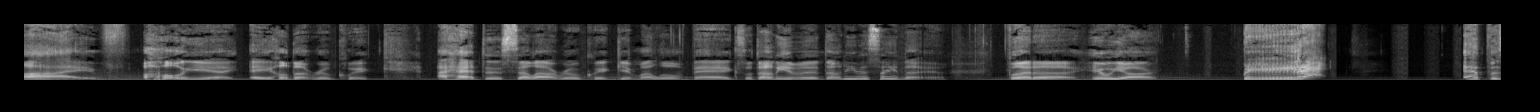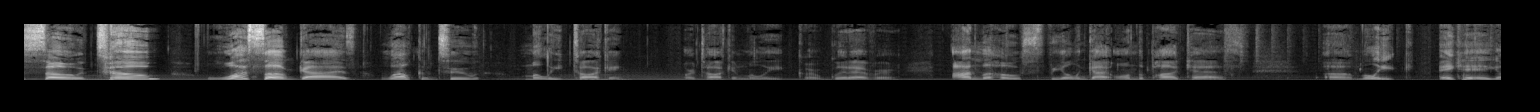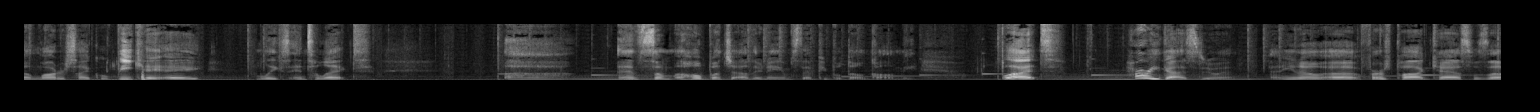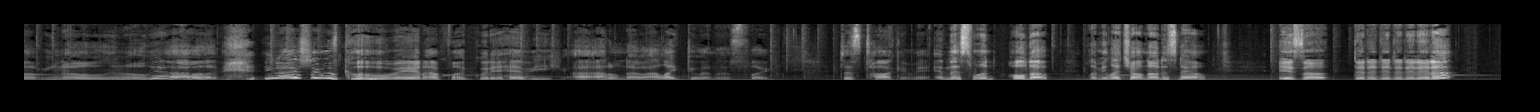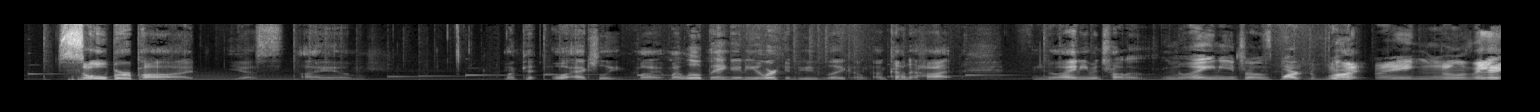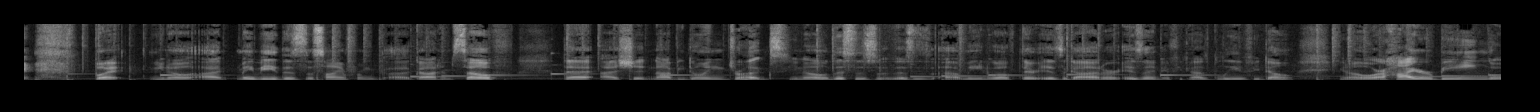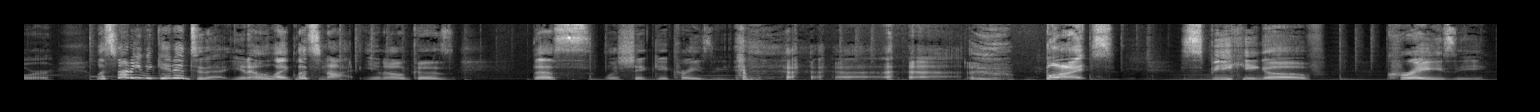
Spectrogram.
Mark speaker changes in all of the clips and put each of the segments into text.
Speaker 1: Live. Oh yeah. Hey, hold up real quick. I had to sell out real quick, get my little bag. So don't even don't even say nothing. But uh here we are. Episode 2. What's up guys? Welcome to Malik Talking or Talking Malik or whatever. I'm the host, the only guy on the podcast, uh, Malik aka Young Motorcycle, BKA Malik's Intellect, uh, and some a whole bunch of other names that people don't call me. But how are you guys doing? You know, uh, first podcast was up. You know, you know, yeah, you know that shit was cool, man. I fuck with it heavy. I, I don't know. I like doing this, like just talking, man. And this one, hold up, let me let y'all know this now, is a da da da da da da Sober Pod. Yes, I am. My pen. Well, actually, my my little thing ain't even working, dude. Like, I'm I'm kind of hot. You know, I ain't even trying to. You know, I ain't even trying to spark the blunt. I ain't. You know what I'm saying? But you know, I maybe this is a sign from uh, God Himself that I should not be doing drugs. You know, this is this is. I mean, well, if there is a God or isn't, if you guys believe, if you don't, you know, or a higher being, or let's not even get into that. You know, like let's not. You know, because that's when shit get crazy. but speaking of crazy,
